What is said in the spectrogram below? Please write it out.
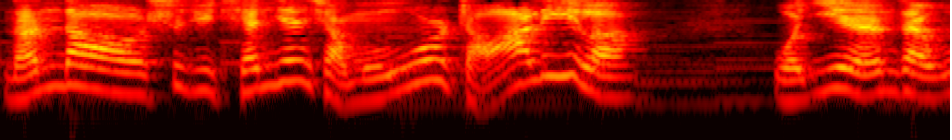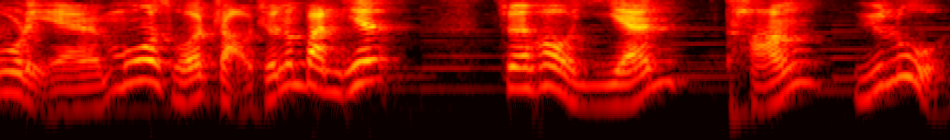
难道是去田间小木屋找阿丽了？我依然在屋里摸索找寻了半天，最后盐、糖、鱼露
